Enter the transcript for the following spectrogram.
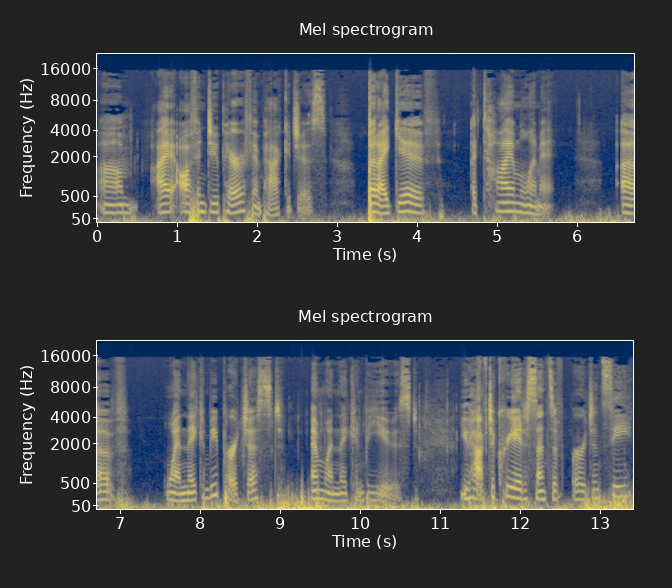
Um, I often do paraffin packages, but I give a time limit of when they can be purchased and when they can be used. You have to create a sense of urgency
